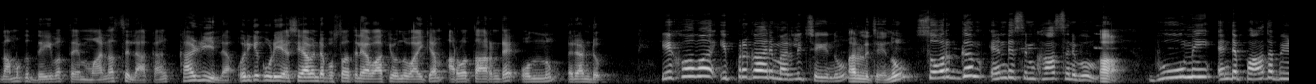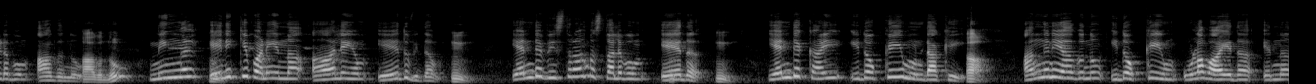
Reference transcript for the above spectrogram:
നമുക്ക് ദൈവത്തെ മനസ്സിലാക്കാൻ കഴിയില്ല. ഒരിക്കൽ കൂടി യശയാവിന്റെ പുസ്തകത്തിലെ ആ വാക്യം ഒന്ന് വായിക്കാം. അറുപത്താറിന്റെ ഒന്നും രണ്ടും. യഹോവ ഇപ്രകാരം അരളി ചെയ്യുന്നു അരളി ചെയ്യുന്നു സ്വർഗം എന്റെ സിംഹാസനവും ഭൂമി എന്റെ പാദപീഠവും ആകുന്നു. ആകുന്നു. നിങ്ങൾ എനിക്ക് പണിയുന്ന ആലയം ഏതുവിധം? എന്റെ എന്റെ വിശ്രാമ സ്ഥലവും ഏത്. എന്റെ കൈ ഇതൊക്കെയും ഉണ്ടാക്കി. അങ്ങനെയാകുന്നു ഇതൊക്കെയും ഉളവായത് എന്ന്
